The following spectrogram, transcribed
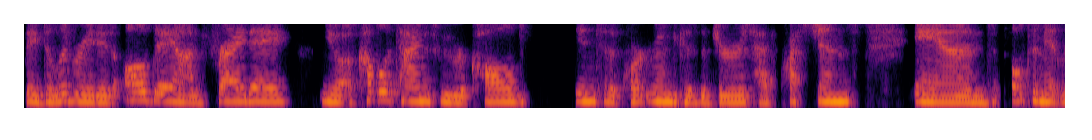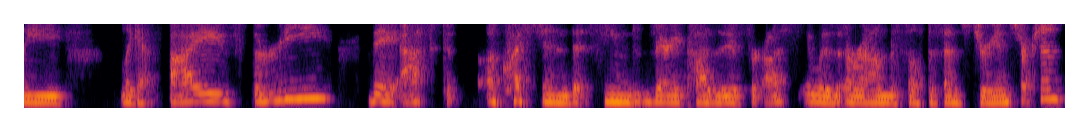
They deliberated all day on Friday you know, a couple of times we were called into the courtroom because the jurors had questions. And ultimately, like at 5:30, they asked a question that seemed very positive for us. It was around the self-defense jury instruction.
